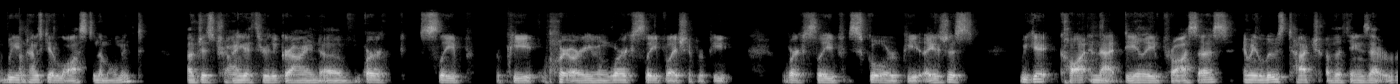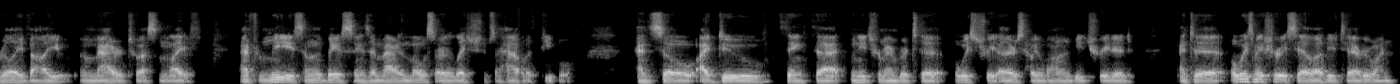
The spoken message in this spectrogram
we sometimes get lost in the moment of just trying to get through the grind of work, sleep, repeat, or, or even work, sleep, relationship, repeat, work, sleep, school, repeat. Like it's just we get caught in that daily process and we lose touch of the things that really value and matter to us in life. And for me, some of the biggest things that matter the most are the relationships I have with people. And so I do think that we need to remember to always treat others how we want to be treated and to always make sure we say I love you to everyone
